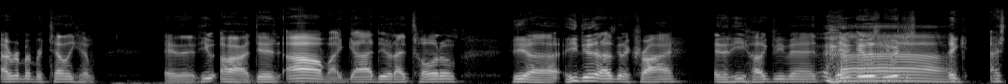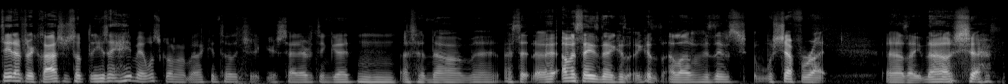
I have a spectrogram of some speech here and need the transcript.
I remember telling him, and then he ah dude oh my god dude I told him he uh he knew that I was gonna cry and then he hugged me man it, it was we were just like I stayed after class or something he's like hey man what's going on man I can tell that you're, you're sad everything good hmm I said, "No, man." I said, uh, "I'm gonna say his name because I love him. His name's Sh- Chef Rut." And I was like, "No, Chef,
